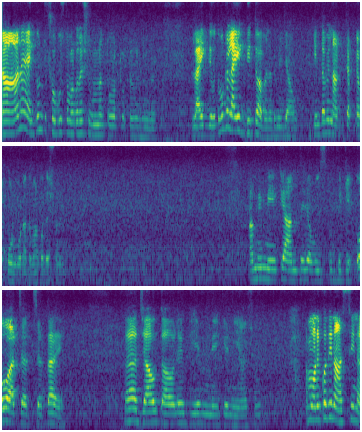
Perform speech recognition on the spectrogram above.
না না, একদম তো সবুজ তোমার কথা শুনুন না, তোমার টোটো না। লাইক দেবো, তোমাকে লাইক দিতে হবে না, তুমি যাও। কিন্তু আমি নাক চাপটা করব না তোমার কথা শুনে। আমি মেয়েকে আনতে যাব স্কুল থেকে। ও আচ্ছা আচ্ছা তাই? হ্যাঁ যাও তাহলে গিয়ে মেয়েকে নিয়ে আসো। আমি অনেক কদিন আসছি না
